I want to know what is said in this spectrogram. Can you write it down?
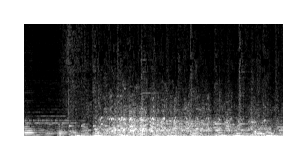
哈哈哈哈哈哈哈哈哈哈！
